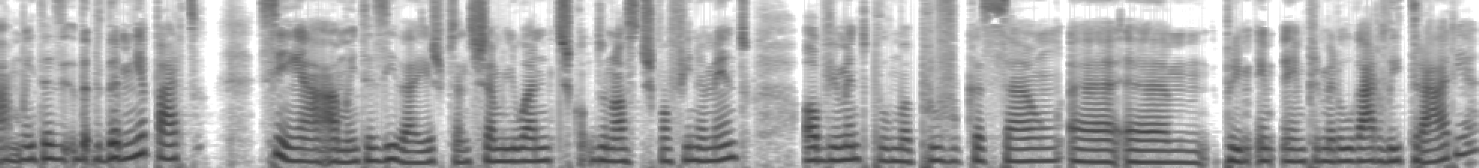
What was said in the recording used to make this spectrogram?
há muitas, da, da minha parte, sim, há, há muitas ideias. Portanto, chamo-lhe o ano do nosso desconfinamento, obviamente por uma provocação, ah, ah, prim- em, em primeiro lugar, literária,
